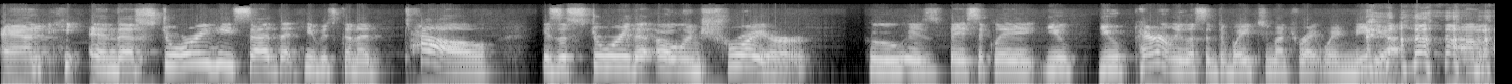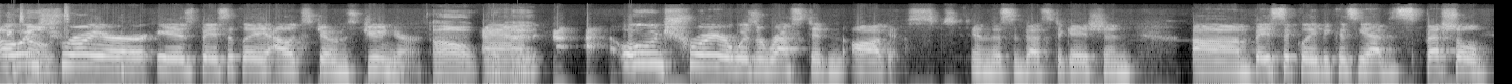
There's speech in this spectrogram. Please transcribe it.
And he, and the story he said that he was going to tell is a story that Owen Schroyer, who is basically you you apparently listen to way too much right wing media. Um, Owen don't. Schroyer is basically Alex Jones Jr. Oh, okay. and uh, Owen Schroyer was arrested in August in this investigation, um, basically because he had a special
